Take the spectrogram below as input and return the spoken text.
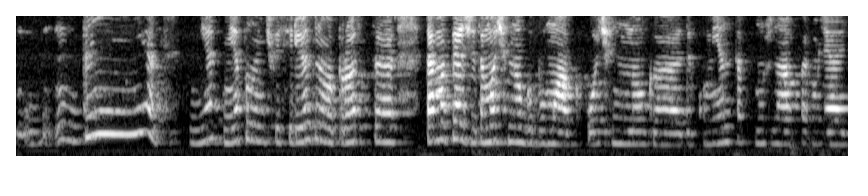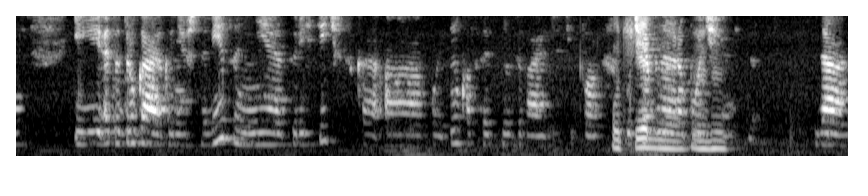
Да нет, нет, не было ничего серьезного, просто там, опять же, там очень много бумаг, очень много документов нужно оформлять, и это другая, конечно, виза, не туристическая, а, ну, как это называется, типа учебная, учебная рабочая. Угу. Да.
